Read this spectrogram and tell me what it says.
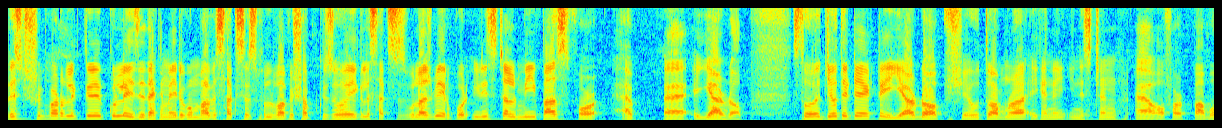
রেজিস্ট্রেশন বাটনে ক্লিক করলে এই যে দেখেন এরকমভাবে সাকসেসফুলভাবে সব কিছু হয়ে গেলে সাকসেসফুল আসবে। এরপর install me pass for airdrop so যেহেতু এটা একটা ইয়ারডপ সেহেতু আমরা এখানে ইনস্ট্যান্ট অফার পাবো।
